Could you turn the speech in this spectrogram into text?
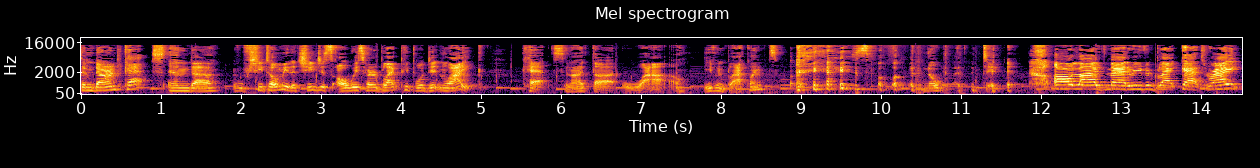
them darned cats, and uh, she told me that she just always heard black people didn't like cats, and I thought, wow, even black ones. so, no. All lives matter, even black cats, right?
